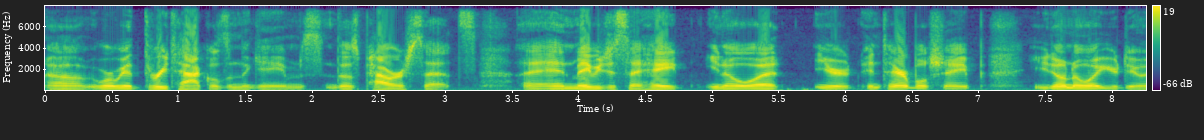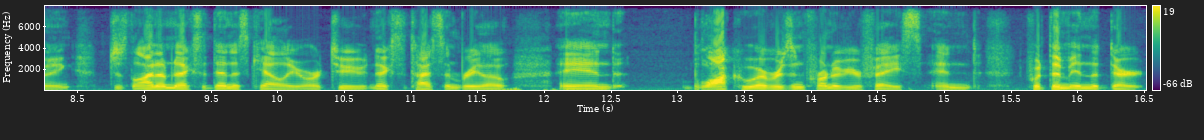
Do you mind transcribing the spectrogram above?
Uh, where we had three tackles in the games, those power sets, and maybe just say, hey, you know what? You're in terrible shape. You don't know what you're doing. Just line up next to Dennis Kelly or to next to Tyson Sambrailo and block whoever's in front of your face and put them in the dirt.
